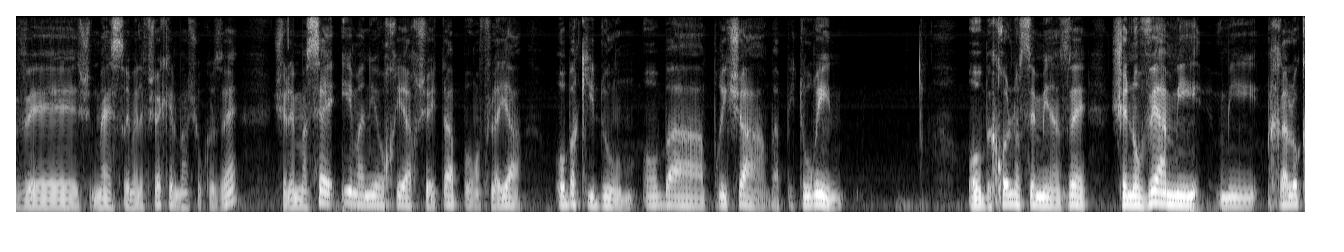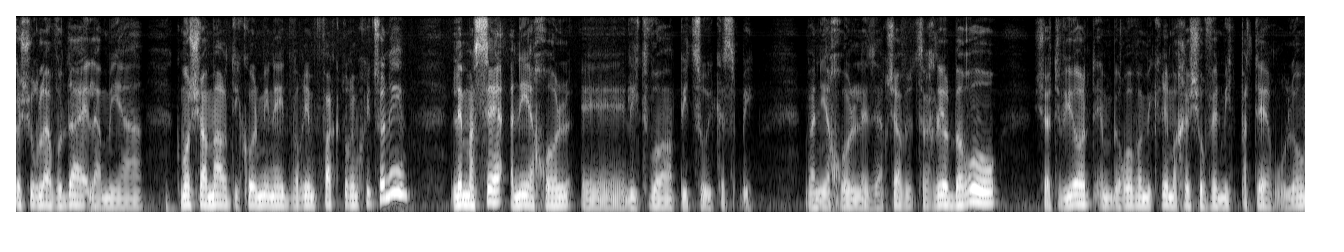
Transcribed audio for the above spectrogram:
ו-120 אלף שקל, משהו כזה, שלמעשה, אם אני אוכיח שהייתה פה אפליה, או בקידום, או בפרישה, בפיטורין, או בכל נושא מן הזה, שנובע מ... מ בכלל לא קשור לעבודה, אלא מה... כמו שאמרתי, כל מיני דברים, פקטורים חיצוניים, למעשה, אני יכול אה, לתבוע פיצוי כספי. ואני יכול לזה. עכשיו, צריך להיות ברור שהתביעות הן ברוב המקרים אחרי שעובד מתפטר. הוא לא,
